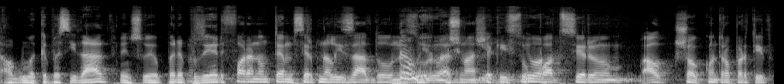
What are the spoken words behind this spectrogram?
alguma capacidade, penso eu, para poder... fora não temo ser penalizado nas não, urnas, não acha que isso eu, pode ser algo que choque contra o partido?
